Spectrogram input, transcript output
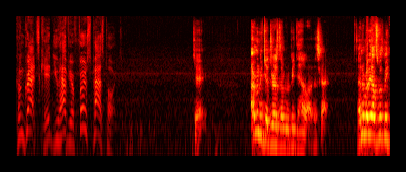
Congrats, kid. You have your first passport. Okay. I'm gonna get dressed. I'm gonna beat the hell out of this guy. Anybody else with me?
